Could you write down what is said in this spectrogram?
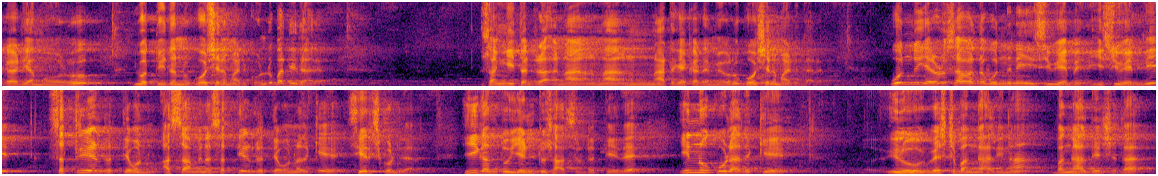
ಅಕಾಡೆಮಿ ಅವರು ಇವತ್ತು ಇದನ್ನು ಘೋಷಣೆ ಮಾಡಿಕೊಂಡು ಬಂದಿದ್ದಾರೆ. ಸಂಗೀತ ನಾಟಕ ಅಕಾಡೆಮಿಯವರು ಘೋಷಣೆ ಮಾಡಿದ್ದಾರೆ. ಒಂದು ಎರಡು ಸಾವಿರದ ಒಂದನೇ ಇಸುವಿಯ ಮೇ, ಇಸುವಿಯಲ್ಲಿ ಸತ್ರಿಯ ನೃತ್ಯವನ್ನು, ಅಸ್ಸಾಮಿನ ಸತ್ರಿಯ ನೃತ್ಯವನ್ನು ಅದಕ್ಕೆ ಸೇರಿಸಿಕೊಂಡಿದ್ದಾರೆ. ಹೀಗಂತೂ ಎಂಟು ಶಾಸ್ತ್ರೀಯ ನೃತ್ಯ ಇದೆ. ಇನ್ನೂ ಕೂಡ ಅದಕ್ಕೆ, ಇದು ವೆಸ್ಟ್ ಬಂಗಾಲಿನ, ಬಂಗಾಳ ದೇಶದ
